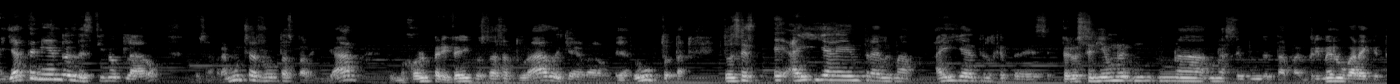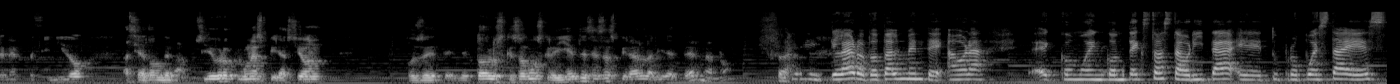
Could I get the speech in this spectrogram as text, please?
Y ya teniendo el destino claro, pues habrá muchas rutas para llegar, a lo mejor el periférico está saturado y que habrá un viaducto, tal. Entonces, eh, ahí ya entra el mapa, ahí ya entra el GPS, pero sería una, una, una, segunda etapa. En primer lugar, hay que tener definido hacia dónde vamos. Y yo creo que una aspiración pues de, todos los que somos creyentes es aspirar a la vida eterna, ¿no? claro, totalmente. Ahora, eh, como en contexto hasta ahorita, eh, tu propuesta es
